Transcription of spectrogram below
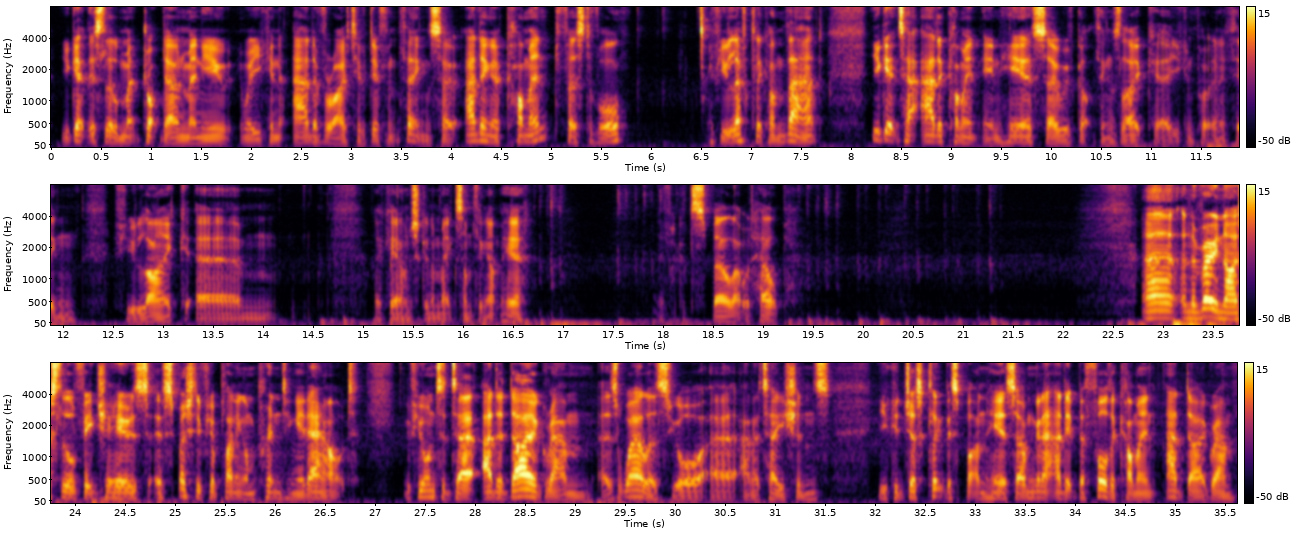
you get this little drop down menu where you can add a variety of different things. So adding a comment, first of all, if you left click on that, you get to add a comment in here. So we've got things like uh, you can put anything if you like. Um, Okay, I'm just going to make something up here. If I could spell, that would help. Uh, and a very nice little feature here is, especially if you're planning on printing it out, if you wanted to add a diagram as well as your uh, annotations, you could just click this button here. So I'm going to add it before the comment, add diagram.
